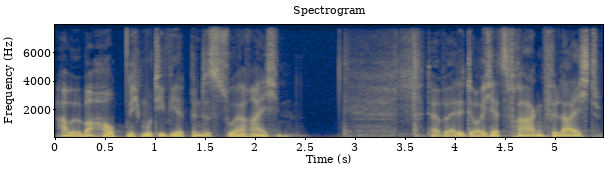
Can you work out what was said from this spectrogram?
aber überhaupt nicht motiviert bin, das zu erreichen? Da werdet ihr euch jetzt fragen vielleicht,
